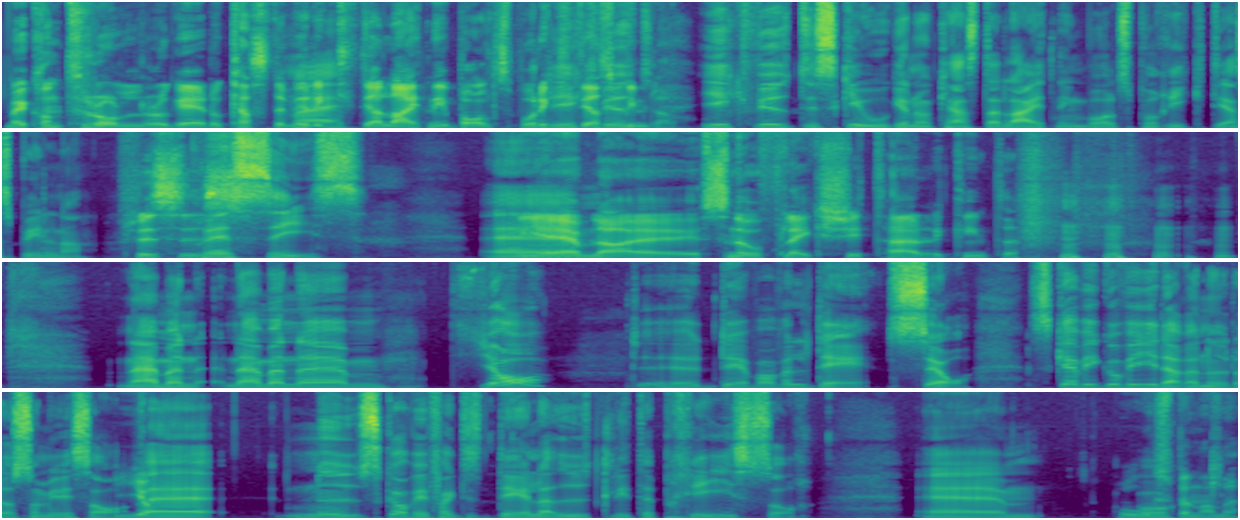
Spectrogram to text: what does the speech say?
med kontroller och grejer, då kastade vi riktiga lightning bolts på riktiga gick spindlar. Ut, gick vi ut i skogen och kastade lightning bolts på riktiga spindlar. Precis. Precis. Um, jävla uh, snowflake shit här, inte. nej men, nej men, um, ja, det, det, var väl det. Så, ska vi gå vidare nu då, som vi sa? Ja. Uh, nu ska vi faktiskt dela ut lite priser. Um, oh, och, spännande.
